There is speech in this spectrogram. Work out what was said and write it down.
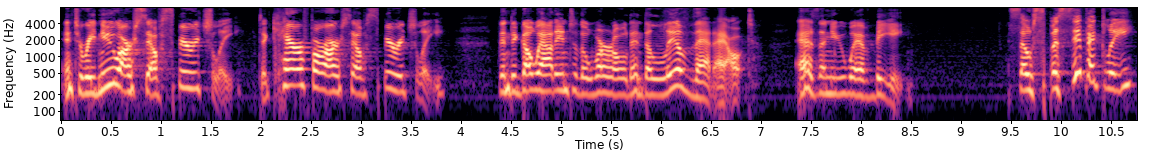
and to renew ourselves spiritually, to care for ourselves spiritually, than to go out into the world and to live that out as a new way of being. So, specifically,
